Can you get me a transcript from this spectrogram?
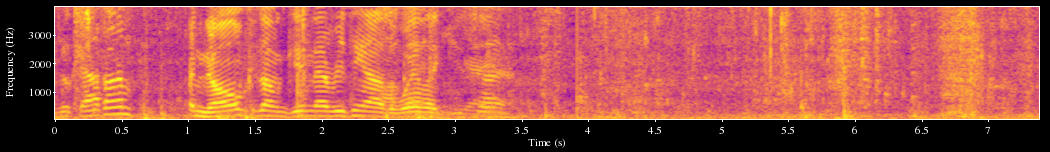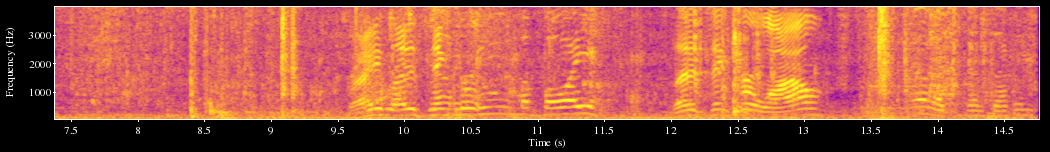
a good cast on him? No, because I'm getting everything out of the way, like you yeah, said. Right? Let it sink for do, my boy. let it sink for a while. Yeah, like 10 seconds.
